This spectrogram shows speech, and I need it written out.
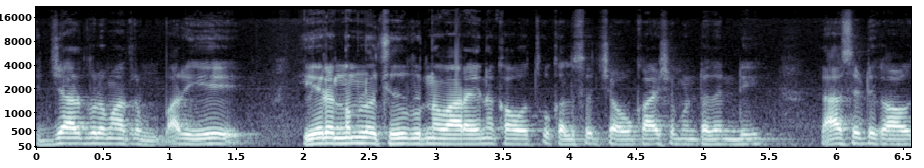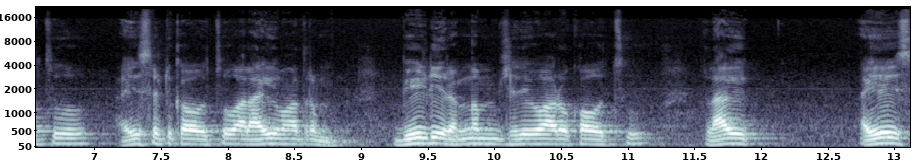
విద్యార్థులు మాత్రం వారు ఏ ఏ రంగంలో చదువుతున్న వారైనా కావచ్చు కలిసి వచ్చే అవకాశం ఉంటుందండి. లాసెట్ కావచ్చు ఐసెట్ కావచ్చు అలాగే మాత్రం బీడీ రంగం చదివేవారు కావచ్చు అలాగే ఐఏఎస్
